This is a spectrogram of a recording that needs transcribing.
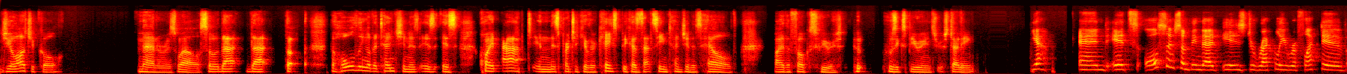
geological manner as well. So that that the, the holding of the tension is is is quite apt in this particular case because that same tension is held by the folks who, you're who whose experience you're studying. Yeah. And it's also something that is directly reflective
